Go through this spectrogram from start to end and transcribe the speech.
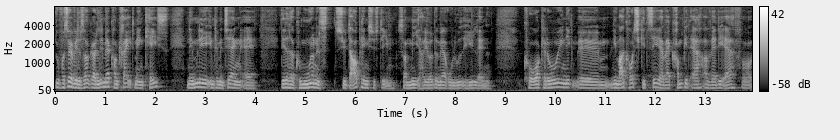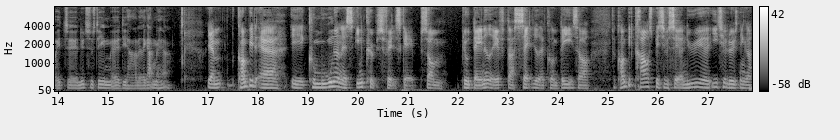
nu forsøger vi det så at gøre det lidt mere konkret med en case, nemlig implementeringen af det, der hedder kommunernes sygdagpengesystem, som Mi har hjulpet med at rulle ud i hele landet. Kåre, kan du egentlig øh, lige meget kort skitsere, hvad Compit er, og hvad det er for et øh, nyt system, øh, de har været i gang med her? Jamen, Kombit er i kommunernes indkøbsfællesskab, som blev dannet efter salget af KMD, så, så Kombit Krav specificerer nye øh, IT-løsninger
